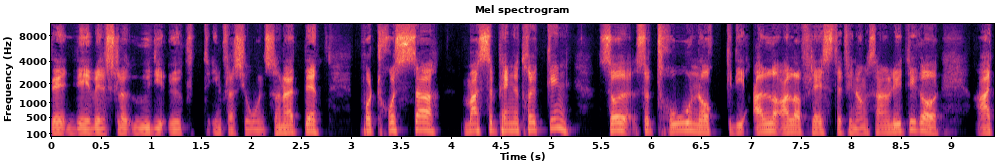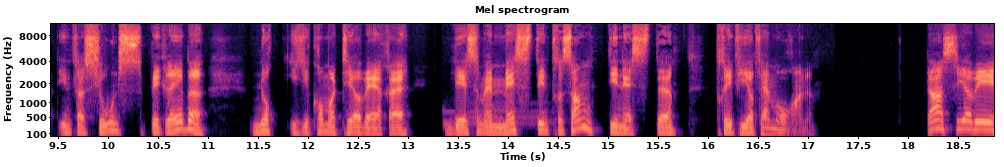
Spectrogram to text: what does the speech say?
det vil slå ut i økt inflasjon. Sånn at eh, på tross av masse pengetrykking, så, så, tror nok de aller, aller fleste finansanalytikere at inflasjonsbegrepet nok ikke kommer til å være det som er mest interessant de neste tre, fire, fem årene. Da sier vi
